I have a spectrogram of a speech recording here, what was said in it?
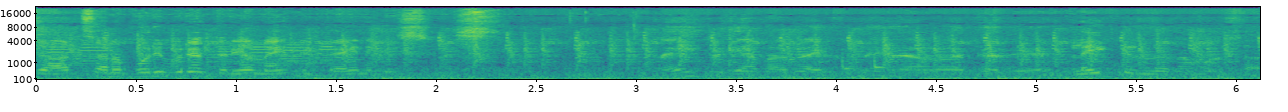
shorts ஆனால் பொறி பொறியாக தெரியும். Night train guys night camera light இருந்தால் தான் மாசாக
